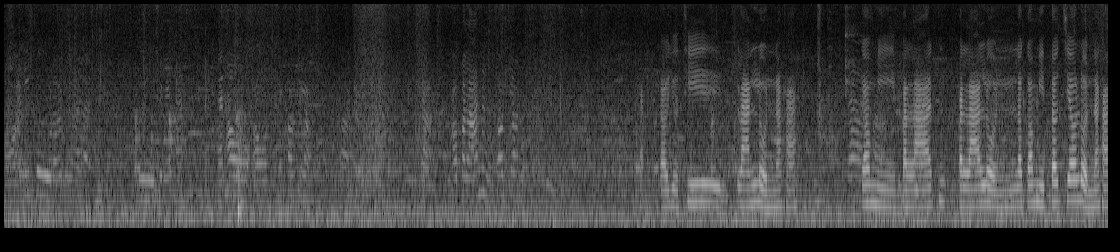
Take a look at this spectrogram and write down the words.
อ๋ออันนี้ปูแล้วก็ดูอะไรปูใช่ไหมคะงั้นเอาเอาเต้าเจี้ยวเอาปลาร้าหนึ่งเต้าเจี้ยวหนึ่ง เราอยู่ที่ร้านหล่นนะคะ ก็มีปลาร้าปลาร้าหล่นแล้วก็มีเต้าเจี้ยวหล่นนะคะ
